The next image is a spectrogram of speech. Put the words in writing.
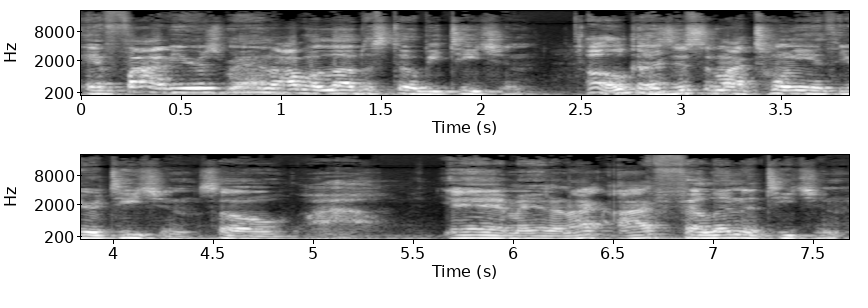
in five years, man, I would love to still be teaching. oh, okay, Because this is my 20th year teaching. So, wow, yeah, man. And I, I fell into teaching.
